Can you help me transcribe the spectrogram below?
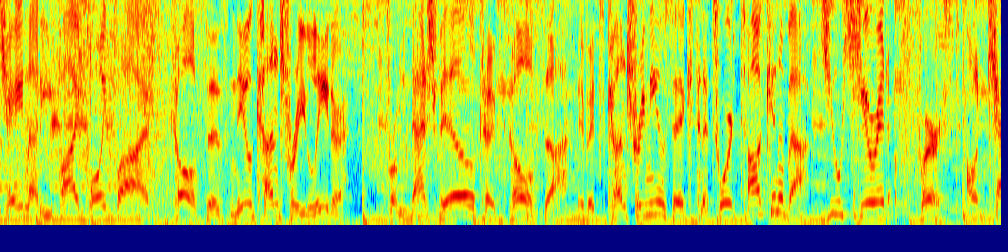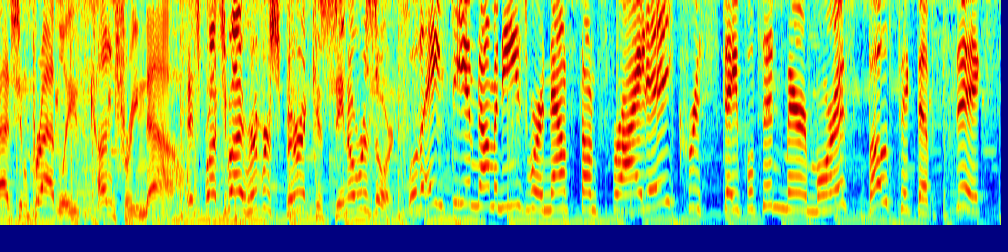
K95.5, Tulsa's new country leader. From Nashville to Tulsa, if it's country music and it's worth talking about, you hear it first on Cash and Bradley's Country Now. It's brought to you by River Spirit Casino Resort. Well, the ACM nominees were announced on Friday. Chris Stapleton, Maren Morris both picked up six.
